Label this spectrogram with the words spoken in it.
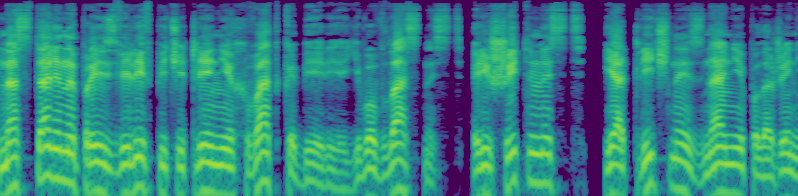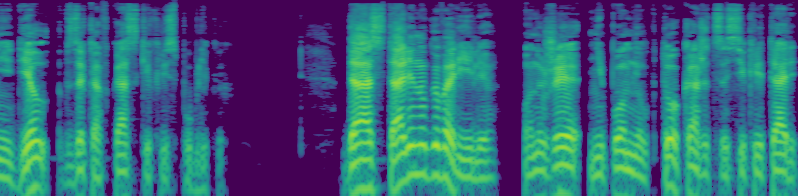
На Сталина произвели впечатление хватка Берия, его властность, решительность и отличное знание положения дел в закавказских республиках. Да, Сталину говорили, он уже не помнил кто, кажется, секретарь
